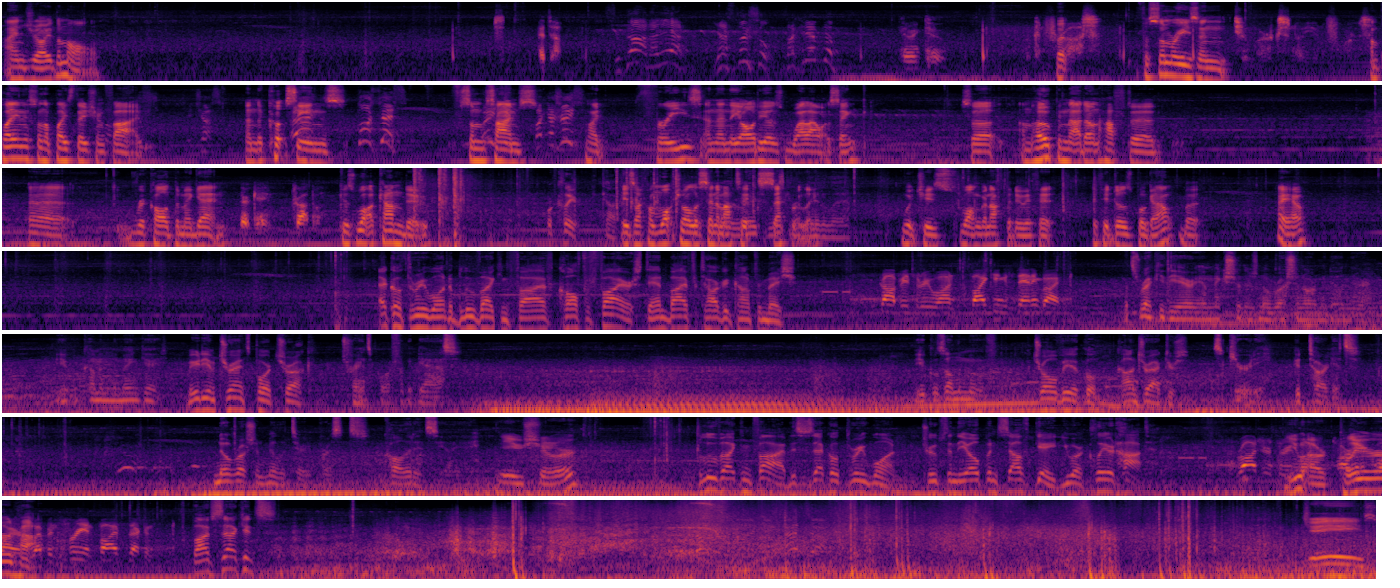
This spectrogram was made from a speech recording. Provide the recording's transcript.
I enjoy them all. Heads up. Hearing two. But for some reason, Two mercs, no uniforms. I'm playing this on the PlayStation 5, and the cutscenes sometimes like freeze, and then the audio's well out of sync. So I'm hoping that I don't have to uh, record them again, Okay, drop them. because what I can do We're clear. Copy. is I can watch all the cinematics ridge, let's get separately, near the land. which is what I'm gonna have to do if it if it does bug out. But hey ho, Echo 3-1 to Blue Viking 5. Call for fire. Stand by for target confirmation. Copy 3-1. Viking is standing by. Let's recce the area and make sure there's no Russian army down there. Vehicle coming in the main gate. Medium transport truck. Transport for the gas. Vehicles on the move. Patrol vehicle. Contractors. Security. Good targets. No Russian military presence. Call it in, CIA. you sure? Blue Viking 5, this is Echo 3-1. Troops in the open, south gate. You are cleared hot. Roger 3-1. You are Target cleared hot. Weapons free in five seconds. Five seconds. Jeez.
